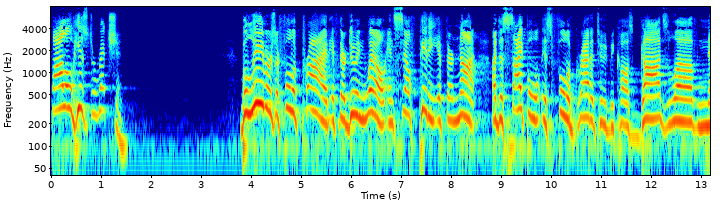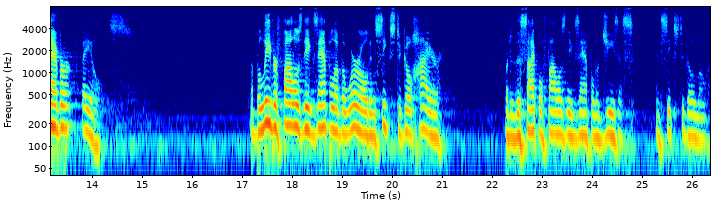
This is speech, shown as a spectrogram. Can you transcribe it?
follow His direction. Believers are full of pride if they're doing well and self pity if they're not. A disciple is full of gratitude because God's love never fails. A believer follows the example of the world and seeks to go higher, but a disciple follows the example of Jesus and seeks to go lower.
